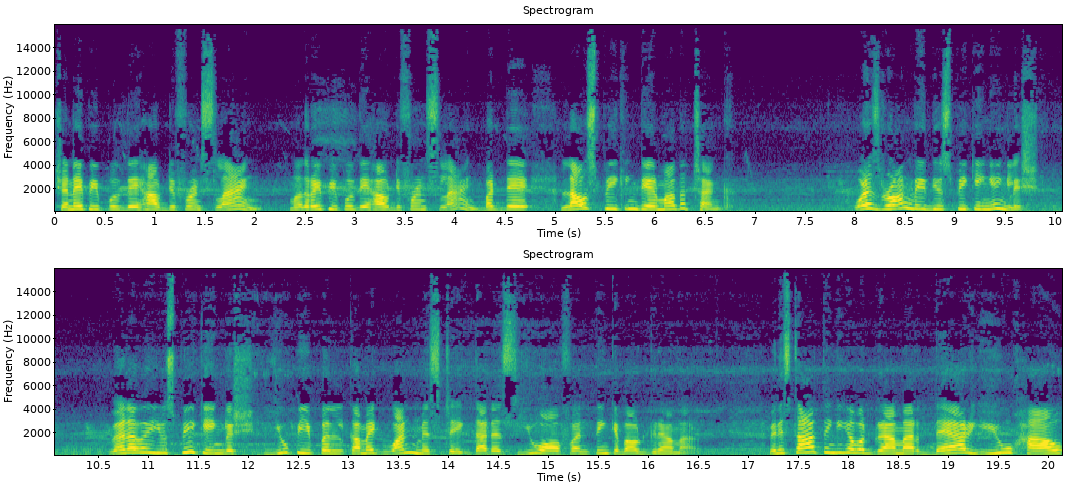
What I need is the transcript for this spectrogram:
Chennai people, they have different slang. Madurai people, they have different slang. But they love speaking their mother tongue. What is wrong with you speaking English? Whenever you speak English, you people commit one mistake. That is, you often think about grammar. When you start thinking about grammar, there you have,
